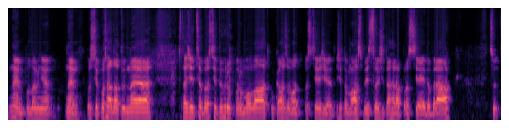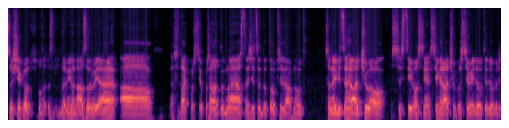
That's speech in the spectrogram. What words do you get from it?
Nevím, podle mě, nevím, prostě pořádat turnaje, snažit se prostě tu hru promovat, ukazovat prostě, že, že to má smysl, že ta hra prostě je dobrá, co, což jako dle mého názoru je a asi tak prostě pořádat turnaje a snažit se do toho přitáhnout co nejvíce hráčů a z, těch, vlastně, z těch hráčů prostě vyjdou ty, dobrý,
